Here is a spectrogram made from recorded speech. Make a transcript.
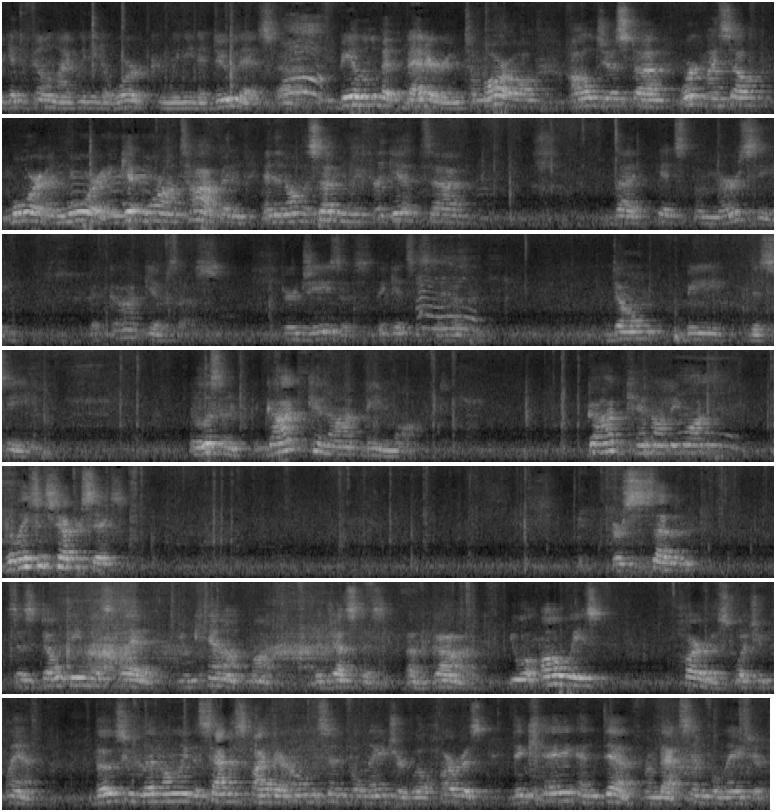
we get to feeling like we need to work and we need to do this, uh, be a little bit better, and tomorrow I'll just uh, work myself more and more and get more on top, and, and then all of a sudden we forget uh, that it's the mercy that God gives us through Jesus that gets us to heaven. Don't be deceived. And listen, God cannot be mocked. God cannot be mocked. Galatians chapter 6, verse 7 says, Don't be misled. You cannot mock the justice of God. You will always harvest what you plant. Those who live only to satisfy their own sinful nature will harvest decay and death from that sinful nature.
